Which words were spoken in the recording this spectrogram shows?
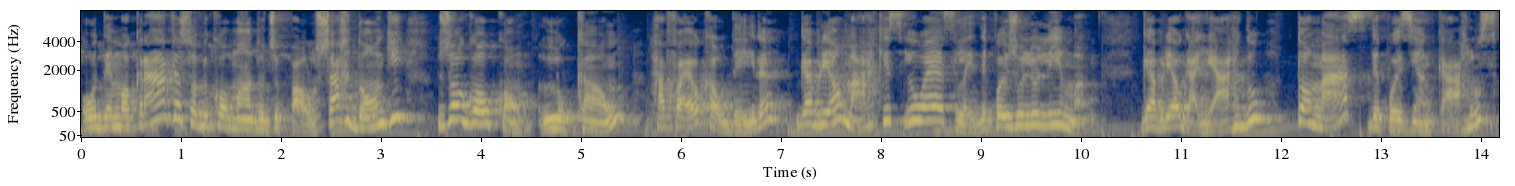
O Democrata, sob comando de Paulo Chardong, jogou com Lucão, Rafael Caldeira, Gabriel Marques e Wesley, depois Júlio Lima. Gabriel Galhardo, Tomás, depois Ian Carlos,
